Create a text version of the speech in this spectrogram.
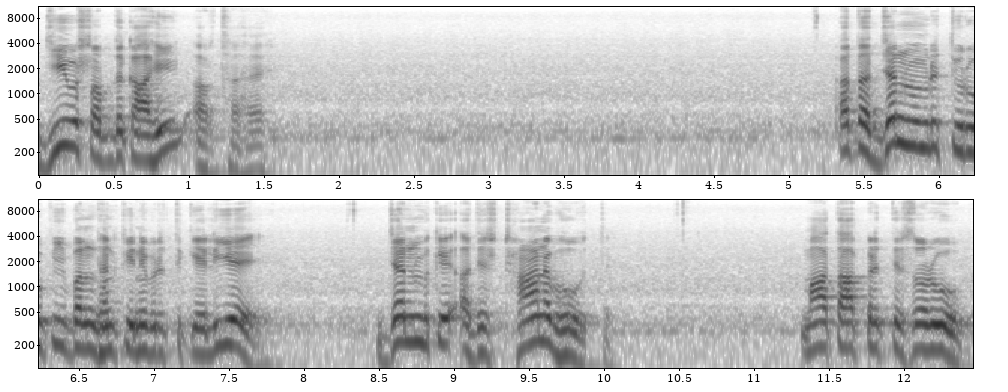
जीव शब्द का ही अर्थ है। अतः जन्म मृत्यु रूपी बंधन की निवृत्ति के लिए जन्म के अधिष्ठान भूत माता पितृस्वरूप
